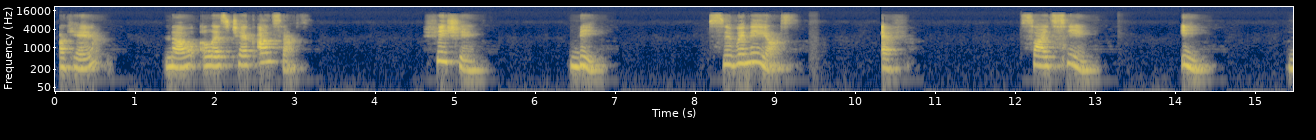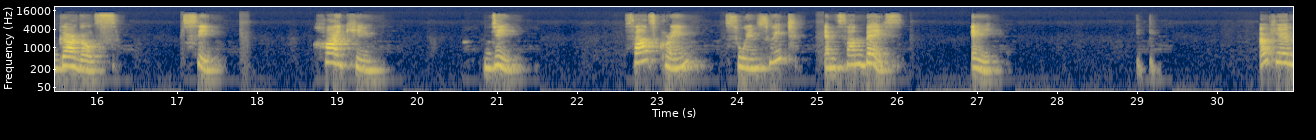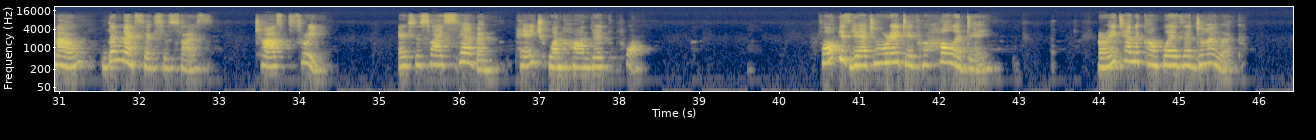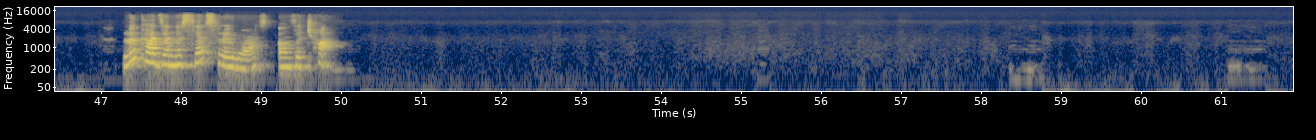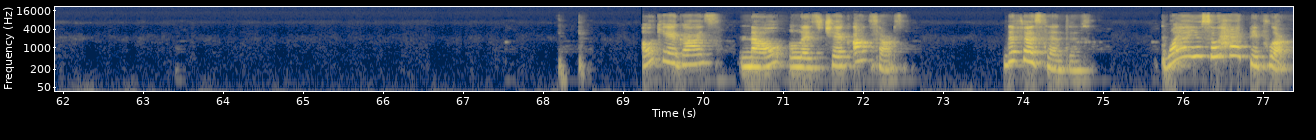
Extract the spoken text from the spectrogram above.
Okay, now let's check answers. Fishing. B. Souvenirs. F. Sightseeing. E. Goggles. C. Hiking. D. Sunscreen, swimsuit, and sunbathe. A. Okay, now the next exercise. Task 3. Exercise 7, page 104. Fob is getting ready for holiday. Read and complete the dialogue. Look at the necessary words on the chart. Okay, guys. Now let's check answers. The first sentence. Why are you so happy, Fleur?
